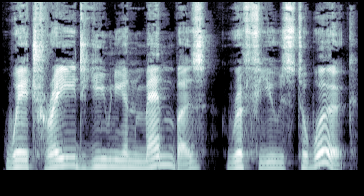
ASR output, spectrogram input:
where trade union members refuse to work.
